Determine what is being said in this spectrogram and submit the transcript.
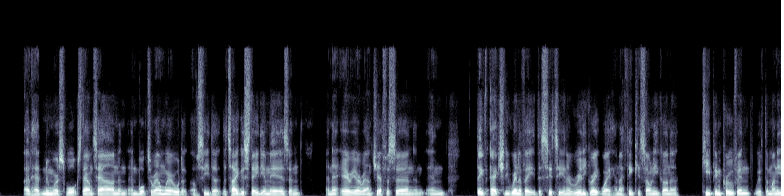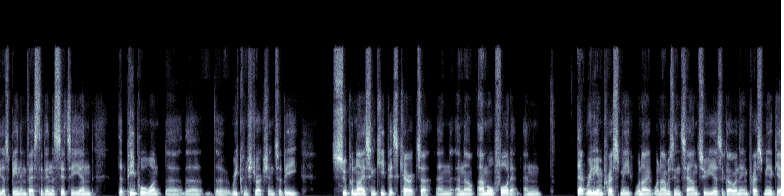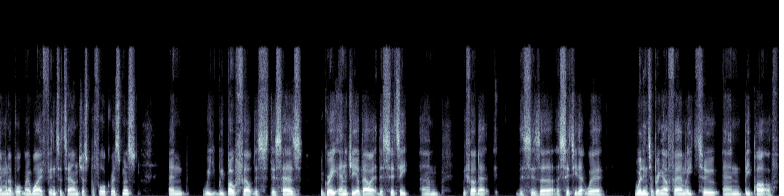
I'd had numerous walks downtown and, and walked around where all the obviously the, the Tigers Stadium is and and that area around Jefferson, and and they've actually renovated the city in a really great way, and I think it's only gonna keep improving with the money that's being invested in the city, and the people want uh, the the reconstruction to be super nice and keep its character, and and I'm all for that, and that really impressed me when I when I was in town two years ago, and it impressed me again when I brought my wife into town just before Christmas, and we we both felt this this has a great energy about it. This city, um, we felt that this is a, a city that we're willing to bring our family to and be part of.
